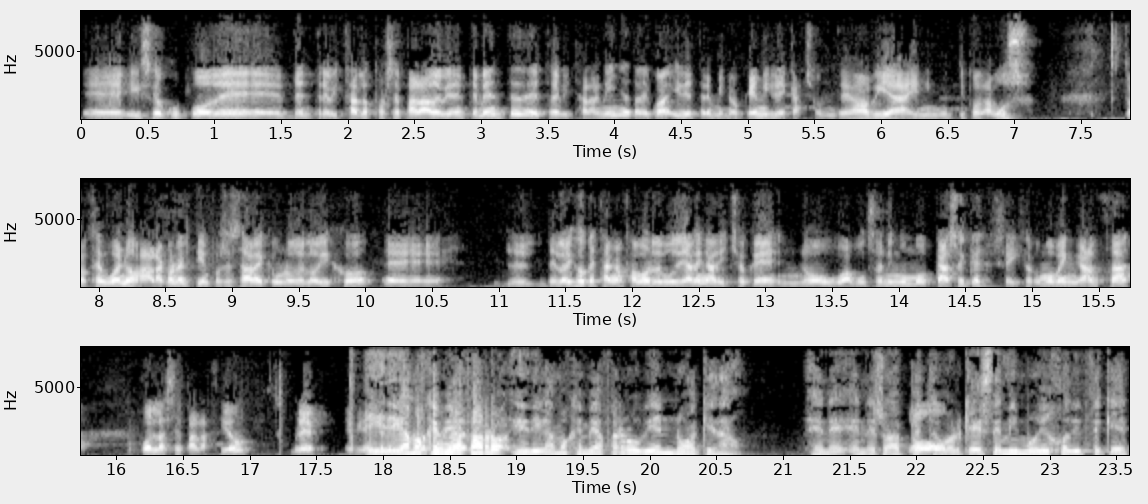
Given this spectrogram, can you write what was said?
eh, y se ocupó de, de entrevistarlos por separado, evidentemente, de entrevistar a la niña, tal y cual, y determinó que ni de cachondeo había ahí ningún tipo de abuso. Entonces, bueno, ahora con el tiempo se sabe que uno de los hijos, eh, de, de los hijos que están a favor de Woody Allen, ha dicho que no hubo abuso en ningún caso y que se hizo como venganza por la separación. Hombre, Y digamos que Mia Farrow, y digamos que Mia Farrow bien no ha quedado en, en esos aspectos, No. porque este mismo hijo dice que,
